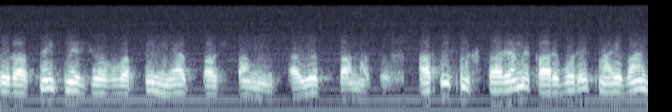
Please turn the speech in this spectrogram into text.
զորացնենք մեր ժողովրդի միած պաշտպանին, հայոց բանակով։ Արտուշ Մխիթարյանը կարևորեց նաեւ այն,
